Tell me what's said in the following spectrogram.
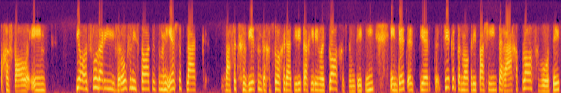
geval en ja, ek voel dat die rol van die staat is om in die eerste plek was dit gewees om te gesorg dat hierdie tragedie nooit plaasgevind het nie. En dit is deur seker te maak dat die pasiënte reg geplaas geword het,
